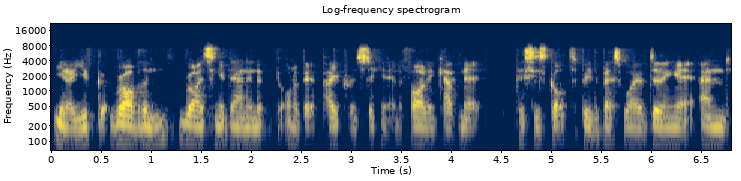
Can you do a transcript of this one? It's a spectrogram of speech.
You know, you've got rather than writing it down in a, on a bit of paper and sticking it in a filing cabinet, this has got to be the best way of doing it. And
